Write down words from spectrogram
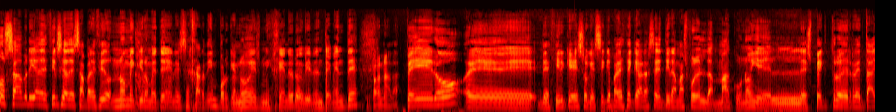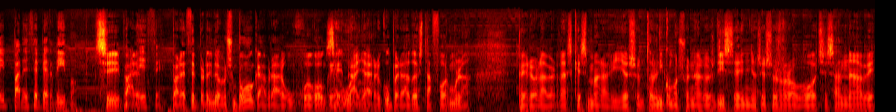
os sabría decir si ha desaparecido. No me quiero meter en ese jardín porque no es mi género, evidentemente. Para nada. Pero eh, decir que eso, que sí que parece que ahora se tira más por el Danmaku, ¿no? Y el espectro R-Type parece perdido. Sí, Parece. Parece perdido, pero supongo que habrá algún juego que Seguro. haya recuperado esta fórmula. Pero la verdad es que es maravilloso. Todo y cómo suenan los diseños, esos robots, esa nave,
